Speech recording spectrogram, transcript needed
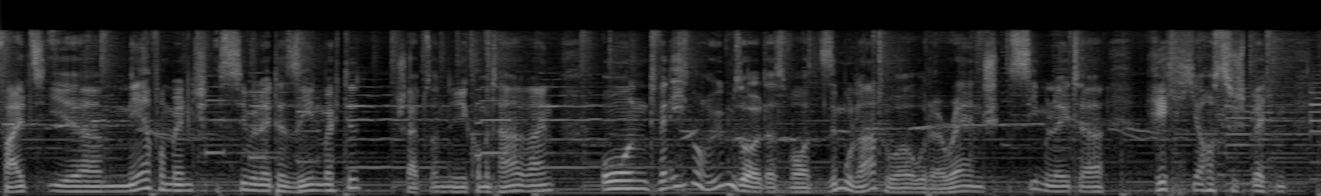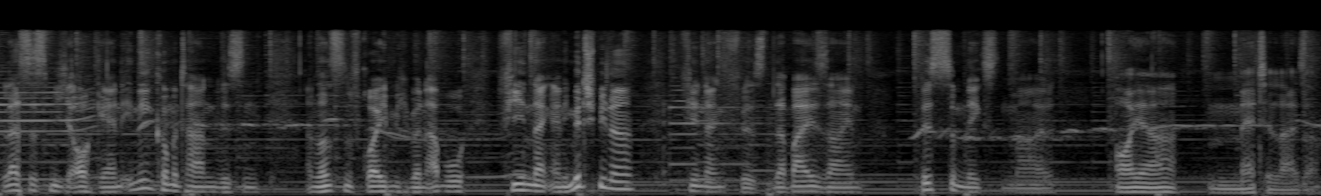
Falls ihr mehr vom Ranch Simulator sehen möchtet, schreibt es unten in die Kommentare rein. Und wenn ich noch üben soll, das Wort Simulator oder Ranch Simulator richtig auszusprechen, lasst es mich auch gerne in den Kommentaren wissen. Ansonsten freue ich mich über ein Abo. Vielen Dank an die Mitspieler. Vielen Dank fürs Dabeisein. Bis zum nächsten Mal. Euer Metalizer.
